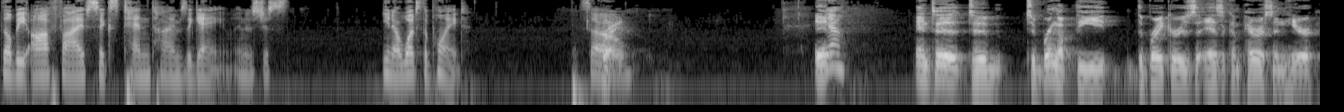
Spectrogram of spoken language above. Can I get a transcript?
they'll be off five, six, ten times a game, and it's just you know what's the point? So Right. And- yeah, And to to to bring up the the Breakers as a comparison here,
